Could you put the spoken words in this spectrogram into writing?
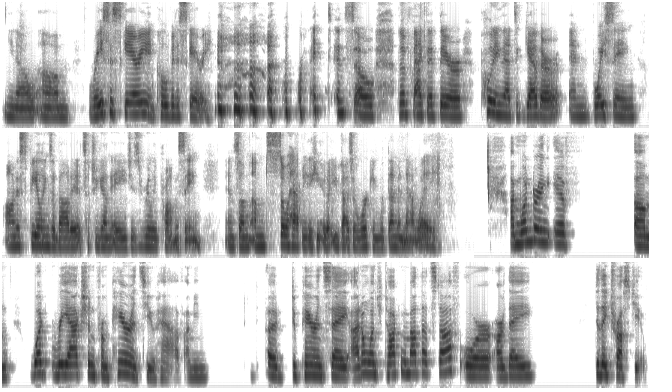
You know, um, race is scary and COVID is scary. right. And so the fact that they're putting that together and voicing honest feelings about it at such a young age is really promising. And so I'm, I'm so happy to hear that you guys are working with them in that way. I'm wondering if um, what reaction from parents you have. I mean, uh, do parents say, "I don't want you talking about that stuff," or are they? Do they trust you?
